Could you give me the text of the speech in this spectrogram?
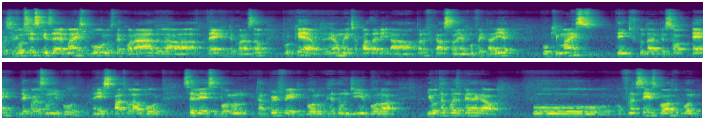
é. Se vocês quiserem mais bolos decorados, a, a técnica de decoração, porque é, realmente a, padaria, a panificação e a confeitaria, o que mais tem dificuldade, pessoal, é decoração de bolo, é espatular o bolo. Você vê, esse bolo tá perfeito, bolo redondinho, bolo ó. E outra coisa bem legal, o, o francês gosta do bolo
